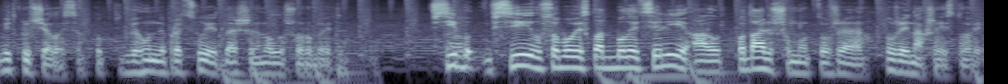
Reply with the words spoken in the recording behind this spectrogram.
відключилася. Тобто двигун не працює, далі не було що робити. Всі, всі особовий склад були цілі, а в подальшому то вже, то вже інакша історія.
